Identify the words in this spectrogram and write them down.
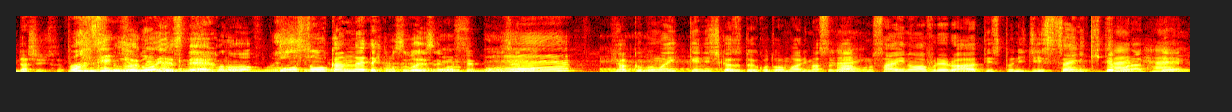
らしいですよ。温泉にすごいですね。この構想を考えた人もすごいですね。この別府温泉も。ね百聞は一見にしかずという言葉もありますが、はい。この才能あふれるアーティストに実際に来てもらって、はいはいはい。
